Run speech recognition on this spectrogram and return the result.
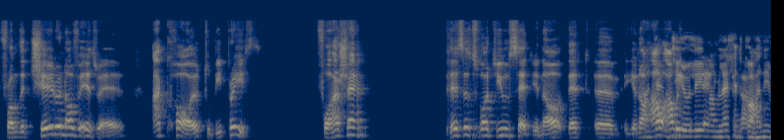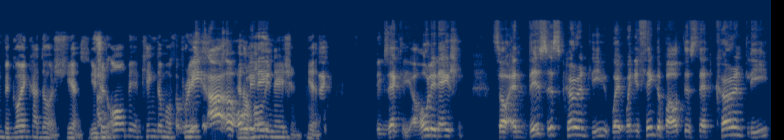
from the children of Israel are called to be priests for Hashem. This is what you said, you know, that, um, you know, how are we? Yes, you should all be a kingdom of priests we are a holy, a holy nation. nation. Yes. Exactly, a holy nation. So, and this is currently, when you think about this, that currently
